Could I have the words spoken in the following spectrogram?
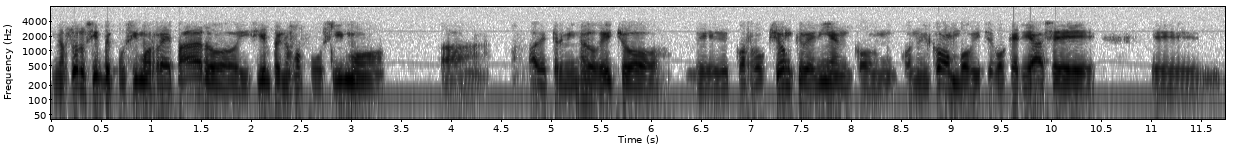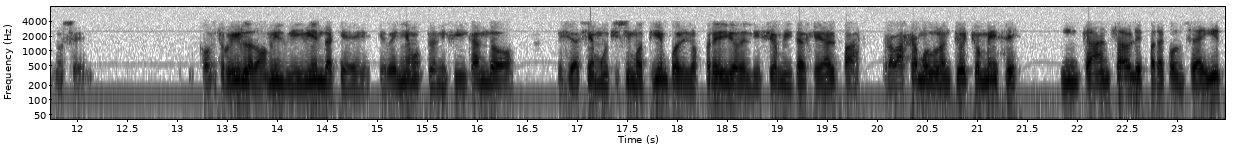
nosotros siempre pusimos reparo y siempre nos opusimos a, determinados hechos de, corrupción que venían con, con el combo, ¿viste? Vos querías hacer, eh, no sé, construir las 2.000 viviendas que, veníamos planificando desde hacía muchísimo tiempo en los predios del Liceo Militar General Paz. Trabajamos durante ocho meses incansables para conseguir,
